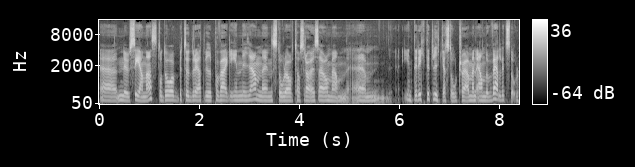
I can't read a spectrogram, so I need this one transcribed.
eh, nu senast och då betyder det att vi är på väg in igen en stor avtalsrörelse om en eh, inte riktigt lika stor tror jag men ändå väldigt stor.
